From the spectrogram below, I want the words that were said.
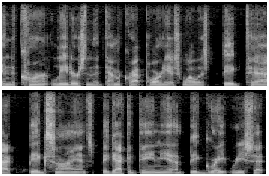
and the current leaders in the Democrat Party, as well as big tech, big science, big academia, big great reset,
